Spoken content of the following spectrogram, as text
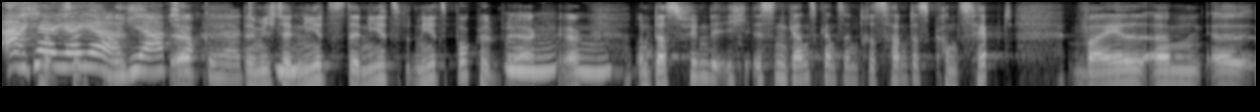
Ach ja, ja, ja, ja, hab ich auch gehört. Mhm. Nämlich der Nils, der Nils, Nils Buckelberg. ja. Und das finde ich ist ein ganz, ganz interessantes Konzept, weil ähm, äh,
